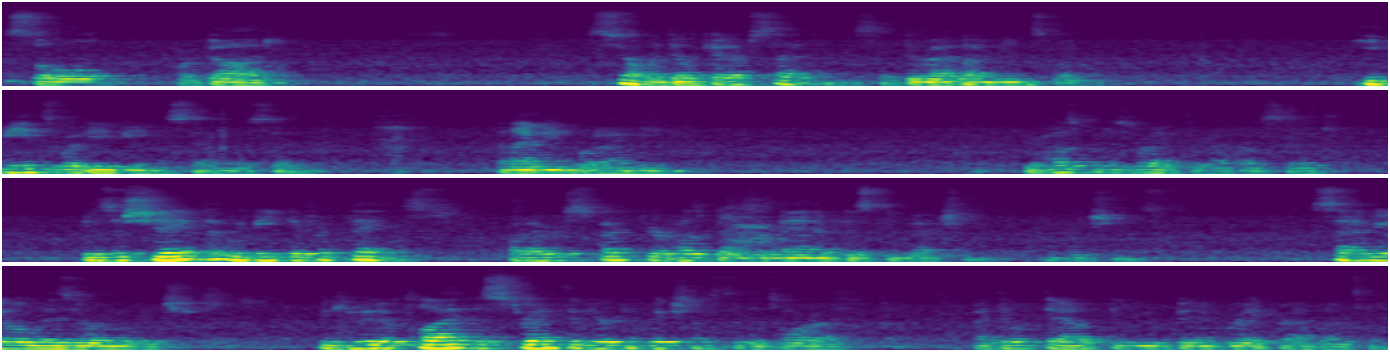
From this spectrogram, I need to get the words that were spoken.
soul, or God. Samuel, don't get upset. I said, the rabbi means well. He means what he means, Samuel said. And I mean what I mean. Your husband is right, the rabbi said. It is a shame that we mean different things but I respect your husband as a man of his conviction, convictions. Samuel Lazarovich, if you had applied the strength of your convictions to the Torah, I don't doubt that you've been a great rabbi today.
